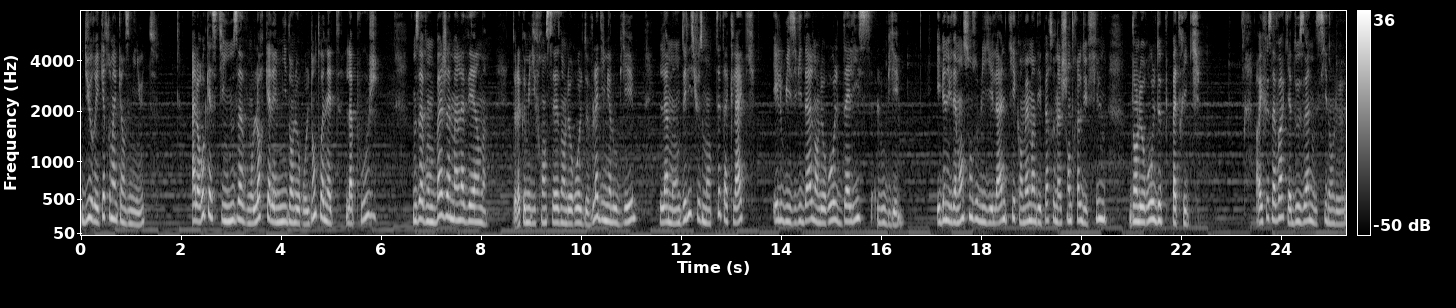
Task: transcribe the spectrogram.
Durée 95 minutes. Alors au casting, nous avons Laure Calamy dans le rôle d'Antoinette Lapouge. Nous avons Benjamin Laverne de la comédie française dans le rôle de Vladimir Loubier, l'amant délicieusement tête à claque, et Louise Vidal dans le rôle d'Alice Loubier. Et bien évidemment, sans oublier l'âne, qui est quand même un des personnages centraux du film, dans le rôle de Patrick. Alors il faut savoir qu'il y a deux ânes aussi dans le,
